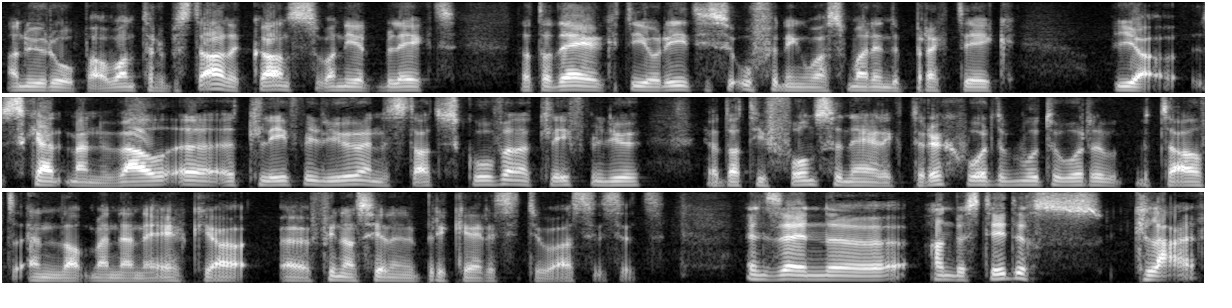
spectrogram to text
aan Europa. Want er bestaat een kans, wanneer het blijkt dat dat eigenlijk een theoretische oefening was, maar in de praktijk ja, schendt men wel uh, het leefmilieu en de status quo van het leefmilieu, ja, dat die fondsen eigenlijk terug worden, moeten worden betaald en dat men dan eigenlijk ja, uh, financieel in een precaire situatie zit. En zijn uh, aanbesteders klaar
